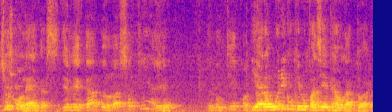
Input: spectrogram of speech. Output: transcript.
Seus colegas. Delegado lá só tinha eu. Eu não tinha contato. E era o único que não fazia interrogatório.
